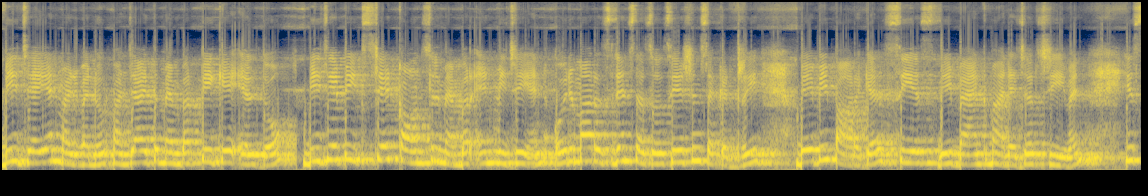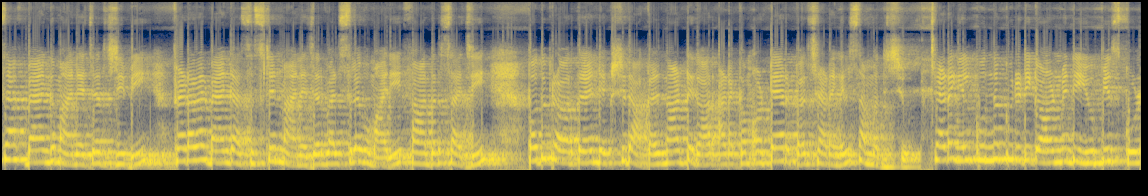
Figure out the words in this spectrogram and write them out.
B Jayan Mazhuvannur panchayat member P K Eldho B J P state council member N Vijayan Oruma residents association secretary Baby Parakkal C S B bank manager Jeevan ESAF bank manager Jibi Federal bank assistant manager Vatsalakumari father Saji പൊതുപ്രവർത്തകൻ രക്ഷിതാക്കൾ നാട്ടുകാർ അടക്കം ഒട്ടേറെ പേർ ചടങ്ങിൽ സംബന്ധിച്ചു. ചടങ്ങിൽ Kunnakkurudi government U P school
